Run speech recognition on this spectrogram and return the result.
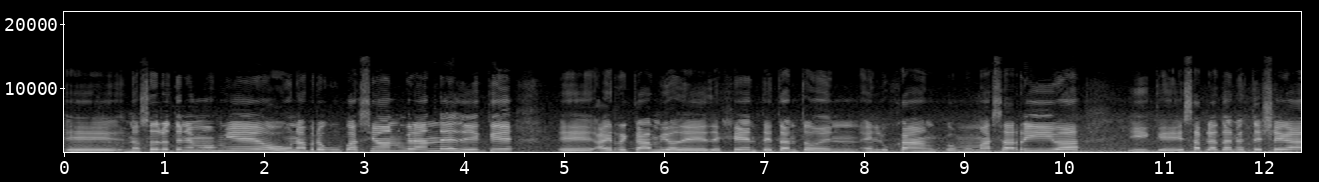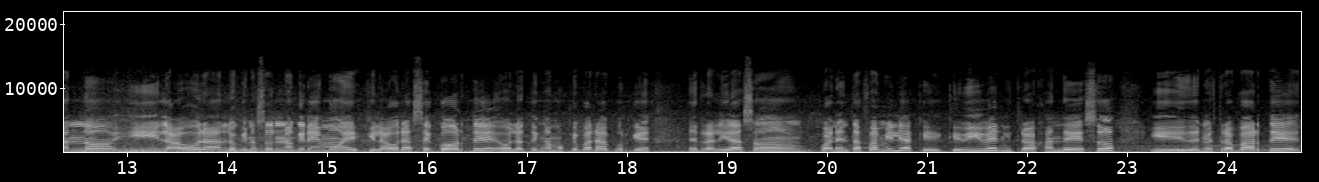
eh, nosotros tenemos miedo o una preocupación grande de que eh, hay recambio de, gente tanto en, en Luján como más arriba y que esa plata no esté llegando y la obra, lo que nosotros no queremos es que la obra se corte o la tengamos que parar porque en realidad son 40 familias que, que viven y trabajan de eso y de nuestra parte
